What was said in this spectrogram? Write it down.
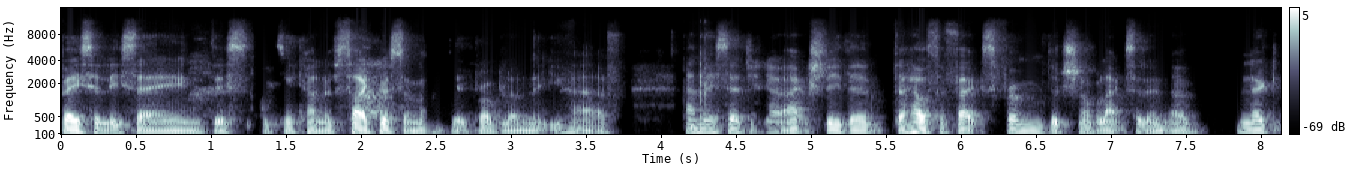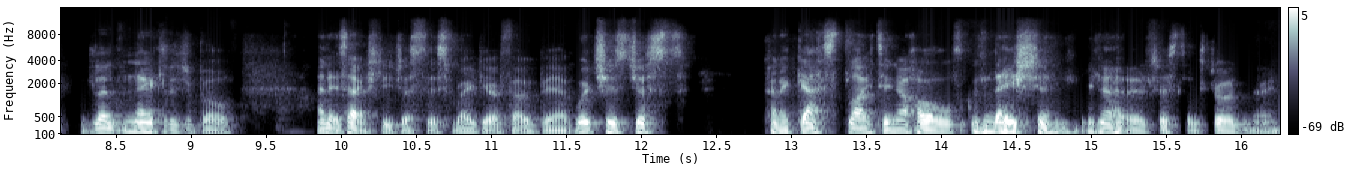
basically saying this it's a kind of psychosomatic problem that you have and they said, you know, actually the the health effects from the Chernobyl accident are neg- negligible, and it's actually just this radiophobia, which is just kind of gaslighting a whole nation. You know, it's just extraordinary.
